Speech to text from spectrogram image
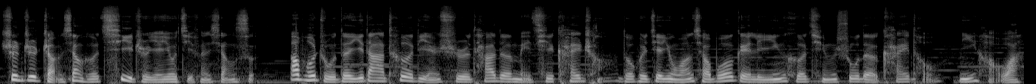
甚至长相和气质也有几分相似。阿婆主的一大特点是，他的每期开场都会借用王小波给李银河情书的开头“你好啊”，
